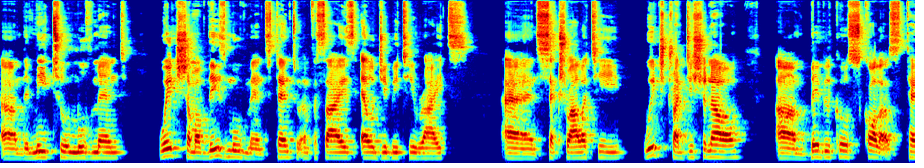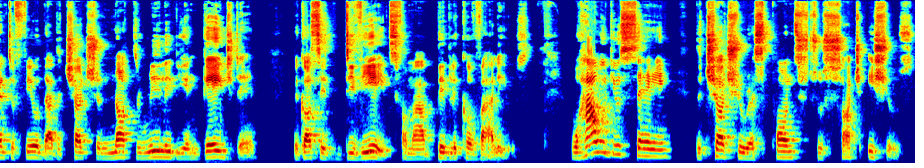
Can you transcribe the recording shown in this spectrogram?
um, the Me Too movement, which some of these movements tend to emphasize LGBT rights and sexuality, which traditional um, biblical scholars tend to feel that the church should not really be engaged in because it deviates from our biblical values. Well, how would you say the church should respond to such issues?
